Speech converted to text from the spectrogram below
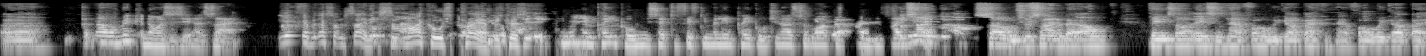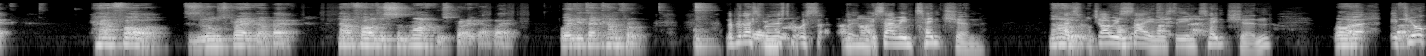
Uh, but no one recognises it as that. Yeah, but that's what I'm saying. It's St Michael's prayer because it, 50 million people. And You said to 50 million people, "Do you know St Michael's yeah. prayer?" Say, you're yeah. saying about souls. You're saying about old things like this and how far we go back and how far we go back. How far does the Lord's Prayer go back? How far does St Michael's Prayer go back? Where did that come from? No, but that's, yeah, that's what we're, but it's our intention. No, that's what Joe is saying. It's the that. intention. Right. But if but you're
